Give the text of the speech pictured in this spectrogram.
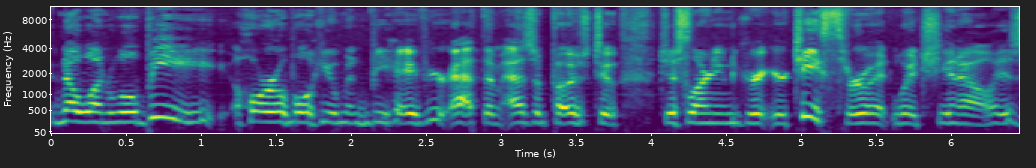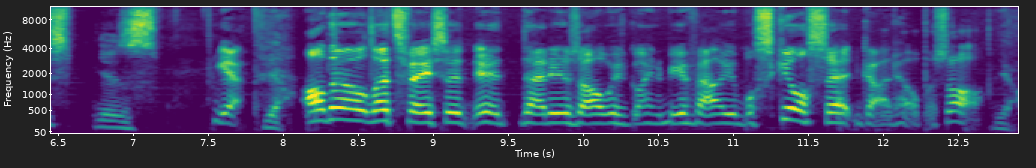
no one will be horrible human behavior at them as opposed to just learning to grit your teeth through it which you know is Is yeah Yeah. although let's face it, it that is always going to be a valuable skill set god help us all Yeah.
